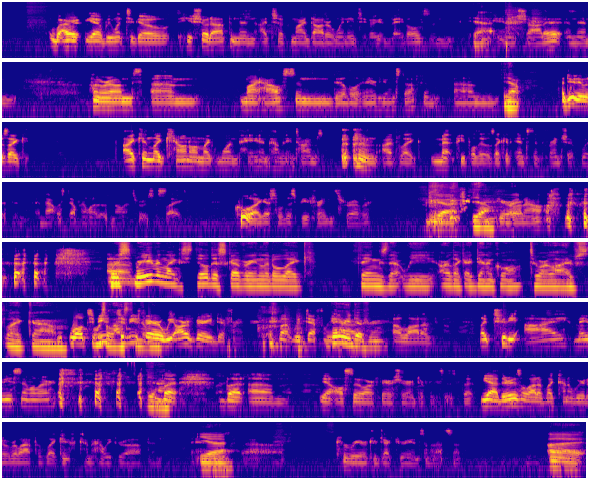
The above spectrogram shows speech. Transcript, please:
Well, yeah, we went to go. He showed up, and then I took my daughter Winnie to go get bagels, and yeah we came and shot it, and then hung around um, my house and did a little interview and stuff. And um, yeah dude, it was like I can like count on like one hand how many times I've like met people that it was like an instant friendship with, and, and that was definitely one of those moments where it was just like, cool. I guess we'll just be friends forever Yeah. yeah here Right. on out. we're, Um, we're even like still discovering little like things that we are like identical to our lives like um Well, to be to be fair, we- we are very different, but we definitely very have different a lot of like to the eye maybe similar, Yeah. but but um yeah, also our fair share of differences. But yeah, there is a lot of like kind of weird overlap of like kind of how we grew up and, and Yeah. uh, career trajectory and some of that stuff. Uh,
